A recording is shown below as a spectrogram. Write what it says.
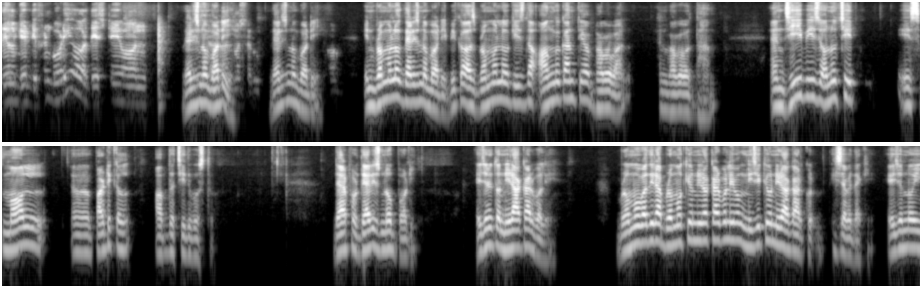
they will get different body or they stay on There is no uh, body. There is no body. In Brahmalok, there is no body because Brahmalok is the Angakanti of Bhagavan and Bhagavad Dham. And Jeev is Anuchit, is small uh, particle of the Chidvastu. Therefore, there is no body. এই জন্য তো নিরাকার বলে ব্রহ্মবাদীরা ব্রহ্মকেও নিরাকার বলে এবং নিজেকেও নিরাকার হিসাবে দেখে। এই জন্য ওই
